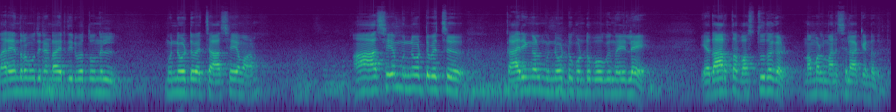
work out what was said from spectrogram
നരേന്ദ്രമോദി രണ്ടായിരത്തി ഇരുപത്തൊന്നിൽ മുന്നോട്ട് വെച്ച ആശയമാണ്. ആ ആശയം മുന്നോട്ട് വെച്ച് കാര്യങ്ങൾ മുന്നോട്ട് കൊണ്ടുപോകുന്നതിലെ യഥാർത്ഥ വസ്തുതകൾ നമ്മൾ മനസ്സിലാക്കേണ്ടതുണ്ട്.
